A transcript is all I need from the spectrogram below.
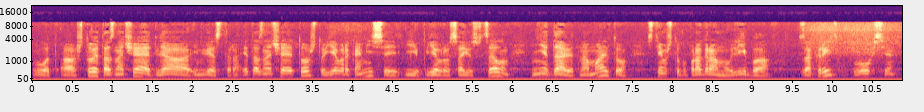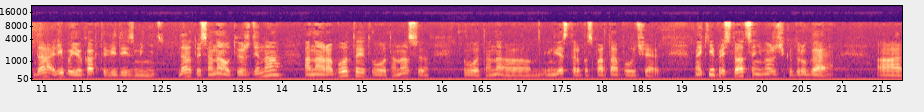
Вот. А что это означает для инвестора? Это означает то, что Еврокомиссия и Евросоюз в целом не давит на Мальту с тем, чтобы программу либо закрыть вовсе, да, либо ее как-то видоизменить. Да, то есть она утверждена, она работает, вот, она, вот, она, э, инвесторы паспорта получают. На Кипре ситуация немножечко другая. Э,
